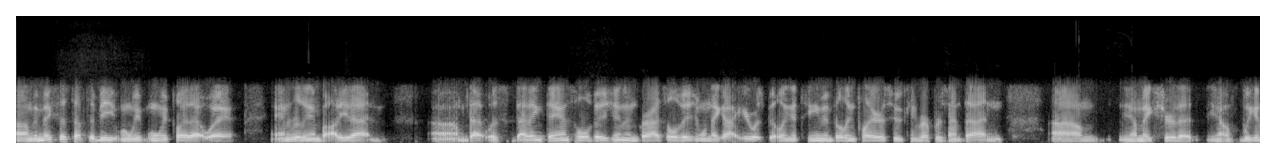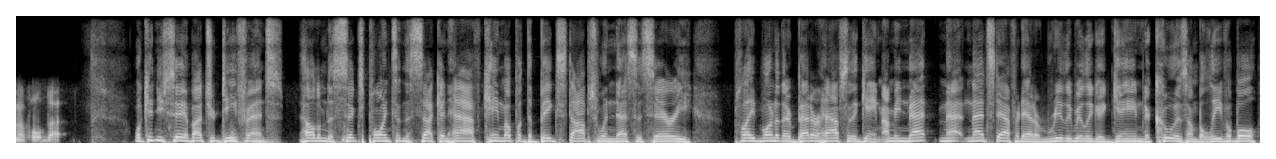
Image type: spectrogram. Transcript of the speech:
um, it makes us tough to beat when we when we play that way and really embody that. And um, that was, I think, Dan's whole vision and Brad's whole vision when they got here was building a team and building players who can represent that and, um, you know, make sure that, you know, we can uphold that. What can you say about your defense? Held them to six points in the second half, came up with the big stops when necessary, played one of their better halves of the game. I mean, Matt Matt Matt Stafford had a really, really good game. Nacua is unbelievable,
